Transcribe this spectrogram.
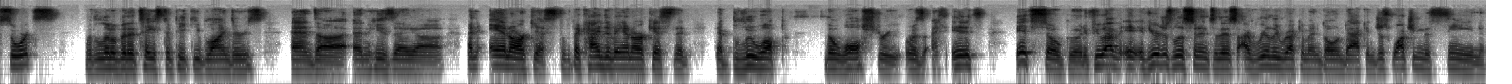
sorts with a little bit of taste of Peaky Blinders. And uh, and he's a uh, an anarchist, the kind of anarchist that that blew up the Wall Street was it's it's so good. If you have if you're just listening to this, I really recommend going back and just watching the scene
